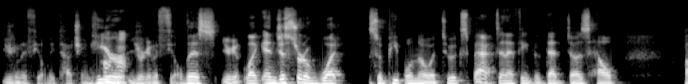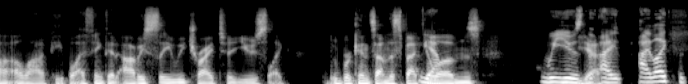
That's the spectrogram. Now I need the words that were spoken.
you're going to feel me touching here Mhm. you're going to feel this you're going to like and just sort of what so people know what to expect and i think that that does help uh, a lot of people i think that obviously we try to use like lubricants on the speculums We use Yeah. the, I I like the,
